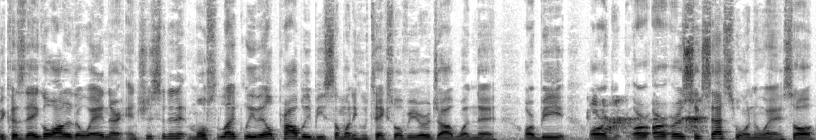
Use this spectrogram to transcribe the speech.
because they go out of the way and they're interested in it, most likely they'll probably be somebody who takes over your job one day or be or or, or, or successful in a way. So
